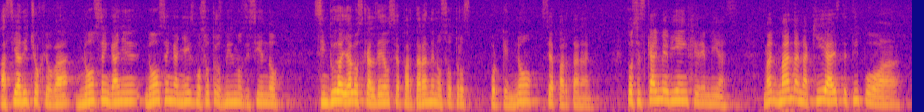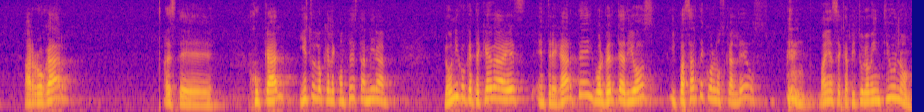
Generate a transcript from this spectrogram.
Así ha dicho Jehová, no os, engañe, no os engañéis vosotros mismos diciendo, sin duda ya los caldeos se apartarán de nosotros, porque no se apartarán. Entonces, cáeme bien, Jeremías. Mandan aquí a este tipo a, a rogar, a este Jucal, y esto es lo que le contesta, mira, lo único que te queda es entregarte y volverte a Dios y pasarte con los caldeos. Váyanse capítulo 21.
